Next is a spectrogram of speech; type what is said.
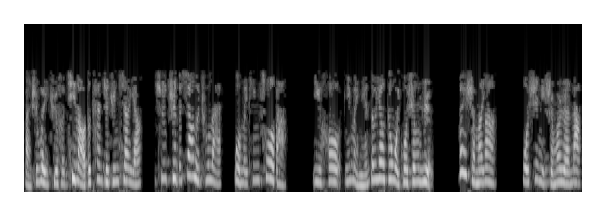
满是委屈和气恼的看着君向阳，痴痴的笑了出来。我没听错吧？以后你每年都要跟我过生日？为什么啊？我是你什么人呐？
